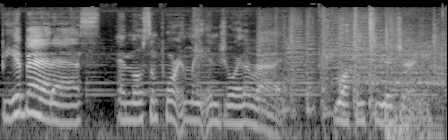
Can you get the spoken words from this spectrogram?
be a badass, and most importantly, enjoy the ride. Welcome to your journey.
